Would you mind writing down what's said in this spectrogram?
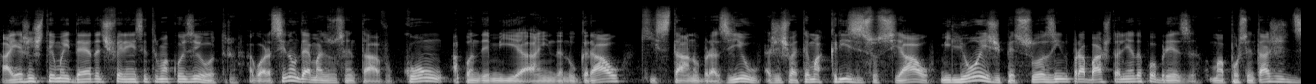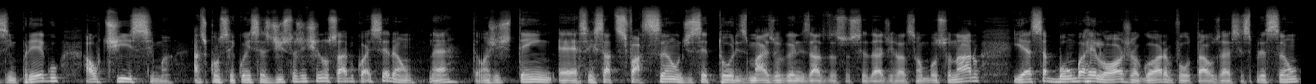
Aí a gente tem uma ideia da diferença entre uma coisa e outra. Agora, se não der mais um centavo com a pandemia ainda no grau que está no Brasil, a gente vai ter uma crise social, milhões de pessoas indo para baixo da linha da pobreza, uma porcentagem de desemprego altíssima as consequências disso a gente não sabe quais serão, né? Então a gente tem é, essa insatisfação de setores mais organizados da sociedade em relação ao Bolsonaro e essa bomba relógio agora, voltar a usar essa expressão,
